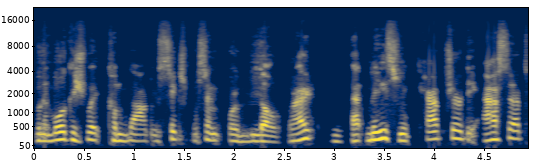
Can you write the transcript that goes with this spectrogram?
when the mortgage rate come down to 6% or below, right? At least you capture the asset,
